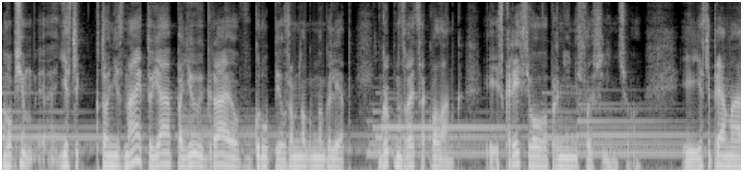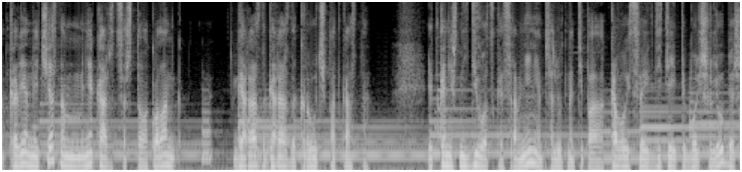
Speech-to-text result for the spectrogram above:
Ну, в общем, если кто не знает, то я пою, играю в группе уже много-много лет. Группа называется «Акваланг». И, скорее всего, вы про нее не слышали ничего. И если прямо откровенно и честно, мне кажется, что «Акваланг» гораздо-гораздо круче подкаста. Это, конечно, идиотское сравнение абсолютно, типа, кого из своих детей ты больше любишь.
